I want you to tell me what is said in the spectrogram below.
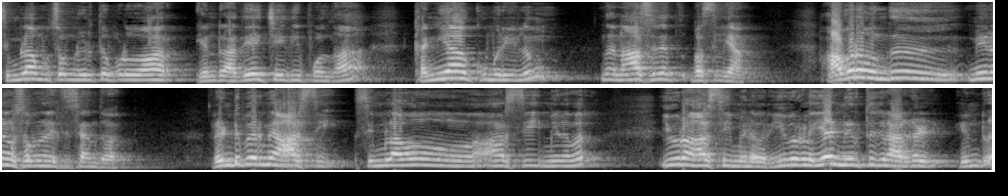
சிம்லா முசம் நிறுத்தப்படுவார் என்ற அதே செய்தி போல் தான் கன்னியாகுமரியிலும் இந்த நாசிரத் பஸ்லியான். அவரும் வந்து மீனவ சமுதாயத்தை சேர்ந்தவர். ரெண்டு பேருமே ஆர்சி சிம்லாவும் ஆர்சி மீனவர் இவரும் ஆர்சி மீனவர். இவர்களை ஏன் நிறுத்துகிறார்கள் என்று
